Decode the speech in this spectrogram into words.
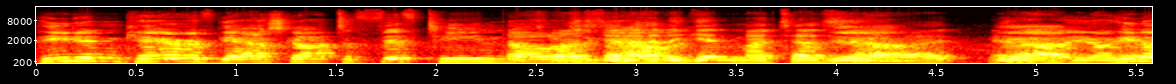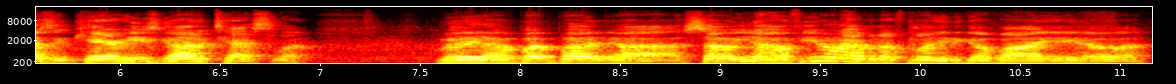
He didn't care if gas got to fifteen dollars a said I had to get in my Tesla, Yeah, right? yeah, you know, he doesn't care. He's got a Tesla, but you know, but but uh, so you know, if you don't have enough money to go buy, you know, a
